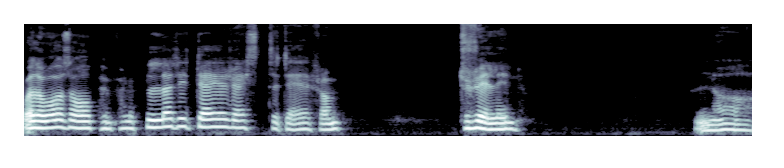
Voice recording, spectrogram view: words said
Well, I was hoping for a bloody day of rest today from drilling. No.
